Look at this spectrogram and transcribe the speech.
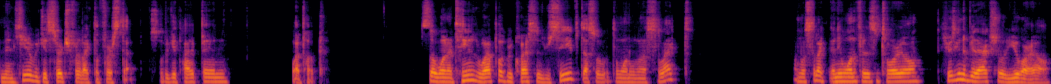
And then here we could search for like the first step. So we could type in webhook. So when a team's webhook request is received, that's what the one we want to select. I'm gonna select anyone for this tutorial. Here's gonna be the actual URL.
